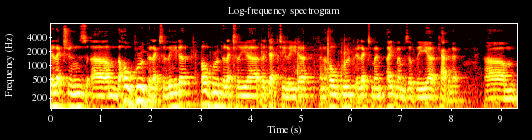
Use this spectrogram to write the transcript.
elections, um, the whole group elects a leader, whole group elects the, uh, the deputy leader, and the whole group elects mem eight members of the uh, cabinet. Um,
